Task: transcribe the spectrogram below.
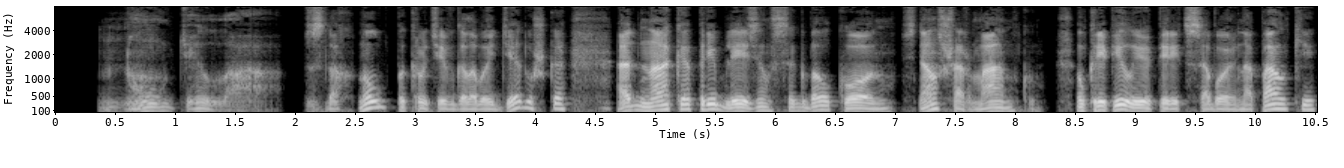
— Ну, дела! Вздохнул, покрутив головой дедушка, однако приблизился к балкону, снял шарманку, укрепил ее перед собой на палке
